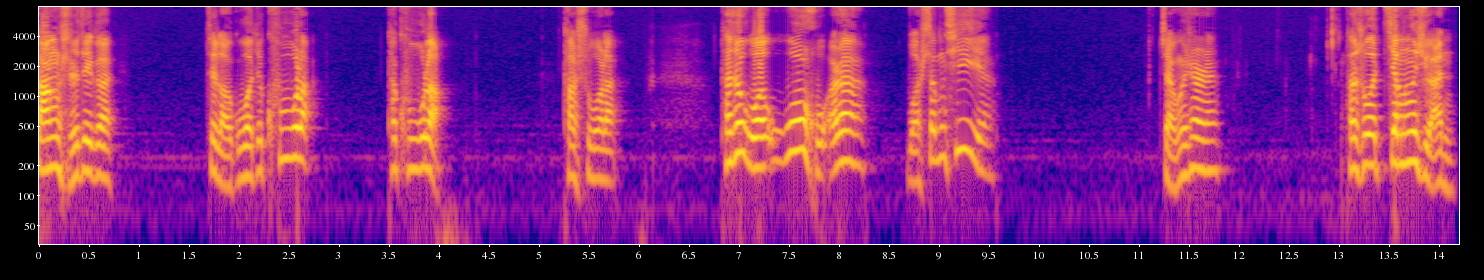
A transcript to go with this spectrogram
当时这个这老郭就哭了，他哭了，他说了：“他说我窝火啊，我生气呀。”怎回事呢？他说江能选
